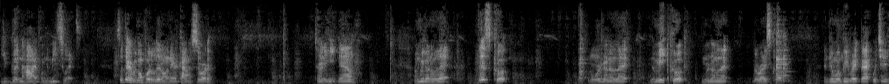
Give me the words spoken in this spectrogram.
you're good and high from the meat sweats. So there, we're going to put a lid on there, kind of, sort of. Turn the heat down. And we're going to let this cook. And we're going to let the meat cook. And we're going to let the rice cook. And then we'll be right back with you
